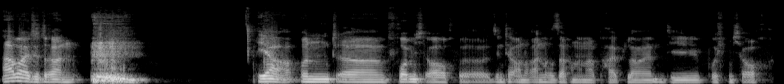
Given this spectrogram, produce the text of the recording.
arbeite dran. ja, und äh, freue mich auch, äh, sind ja auch noch andere Sachen in der Pipeline, die, wo ich mich auch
